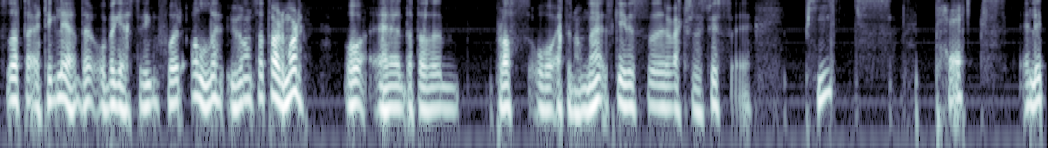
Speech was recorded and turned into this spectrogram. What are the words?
Så dette er til glede og begeistring for alle, uansett talemål. Og eh, dette plass og etternavnet skrives eh, vekselvis eh, Piks, Pex eller,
